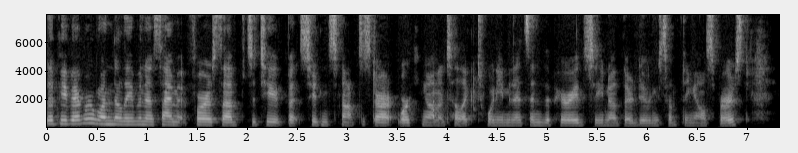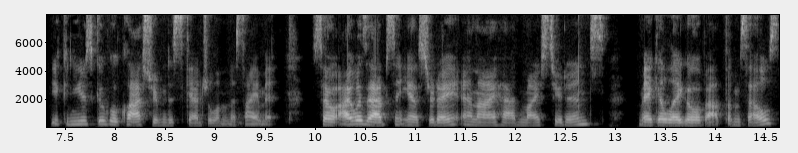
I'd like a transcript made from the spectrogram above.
So if you've ever wanted to leave an assignment for a substitute, but students not to start working on it until like 20 minutes into the period so you know they're doing something else first, you can use Google Classroom to schedule an assignment. So I was absent yesterday and I had my students make a Lego about themselves.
